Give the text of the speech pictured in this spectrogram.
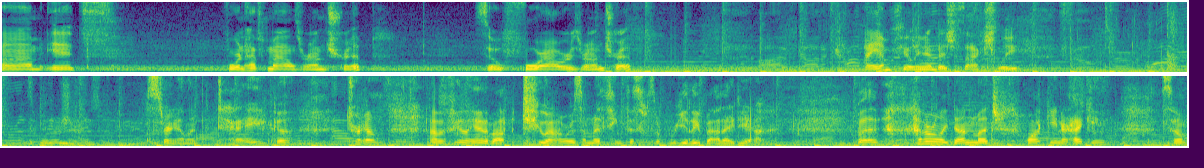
Um, it's four and a half miles round trip, so four hours round trip. I am feeling ambitious actually. 109. Starting on the Taiga Trail. I have a feeling in about two hours I'm gonna think this was a really bad idea but haven't really done much walking or hiking. So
